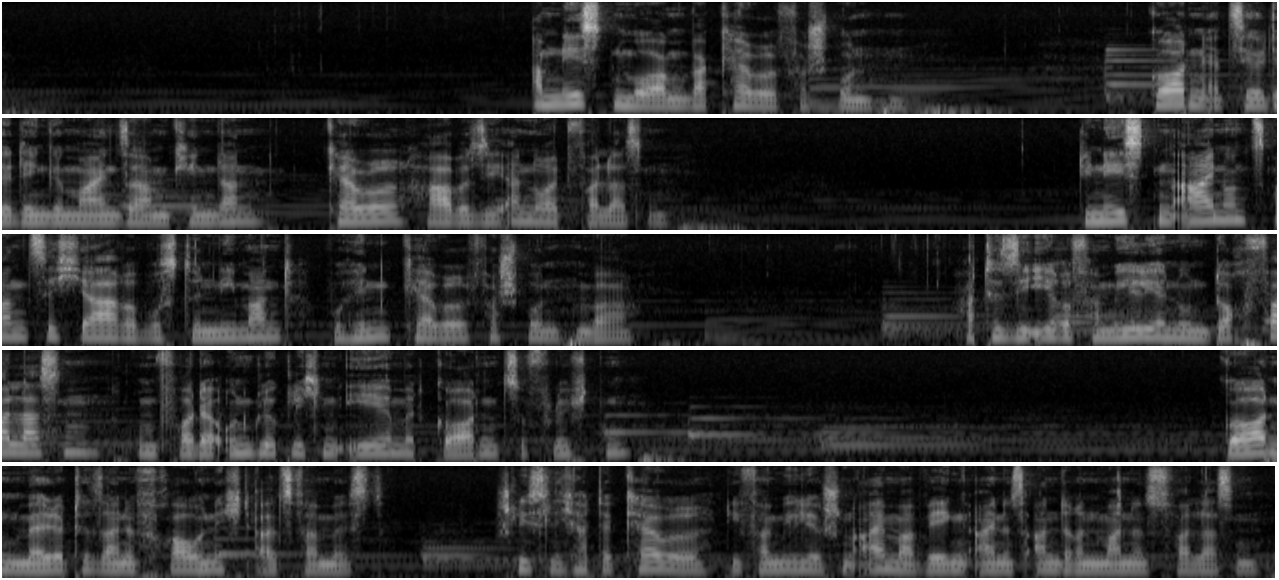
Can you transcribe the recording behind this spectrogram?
Am nächsten Morgen war Carol verschwunden. Gordon erzählte den gemeinsamen Kindern, Carol habe sie erneut verlassen. Die nächsten 21 Jahre wusste niemand, wohin Carol verschwunden war. Hatte sie ihre Familie nun doch verlassen, um vor der unglücklichen Ehe mit Gordon zu flüchten? Gordon meldete seine Frau nicht als vermisst. Schließlich hatte Carol die Familie schon einmal wegen eines anderen Mannes verlassen.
